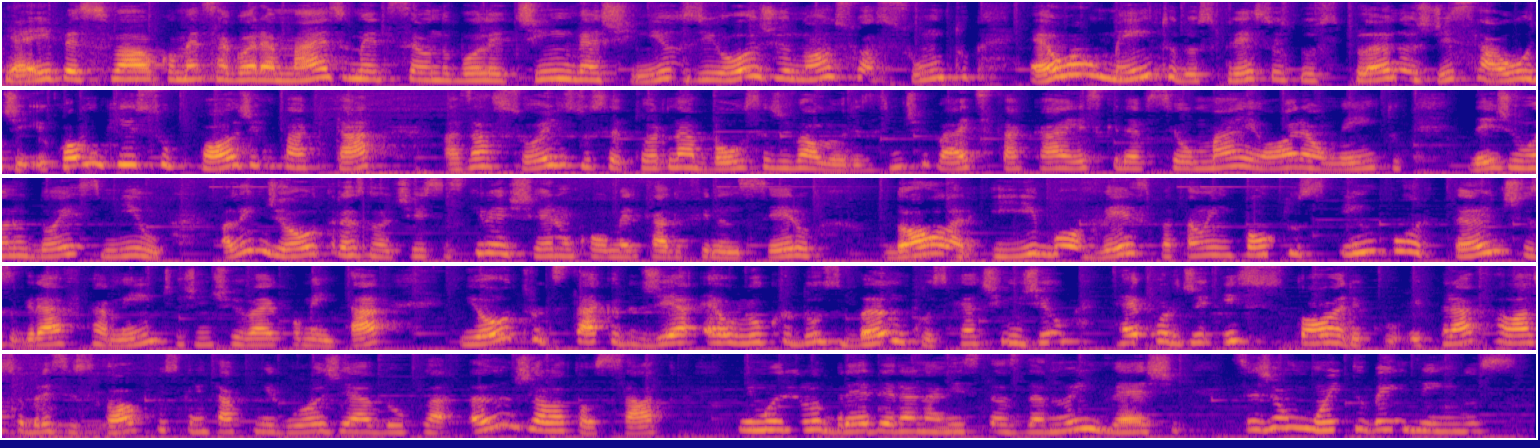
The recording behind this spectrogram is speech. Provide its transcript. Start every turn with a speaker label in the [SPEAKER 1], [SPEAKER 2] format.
[SPEAKER 1] E aí, pessoal, começa agora mais uma edição do Boletim Invest News e hoje o nosso assunto é o aumento dos preços dos planos de saúde e como que isso pode impactar as ações do setor na Bolsa de Valores. A gente vai destacar esse que deve ser o maior aumento desde o ano 2000, além de outras notícias que mexeram com o mercado financeiro, dólar e Ibovespa estão em pontos importantes graficamente, a gente vai comentar. E outro destaque do dia é o lucro dos bancos, que atingiu recorde histórico. E para falar sobre esses tópicos, quem está comigo hoje é a dupla Angela Tossato e Murilo Breder, analistas da Nuinvest. Sejam muito bem-vindos.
